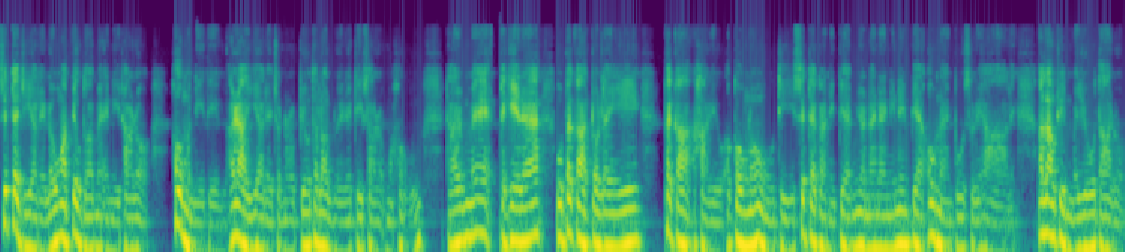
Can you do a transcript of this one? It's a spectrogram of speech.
စစ်တပ်ကြီးကလည်းလုံးဝပြုတ်သွားမဲ့အနေထားတော့ဟုတ်မနေသေးဘူးအဲ့ဒါကြီးကလည်းကျွန်တော်တို့ပြောသလောက်လွယ်တဲ့ကိစ္စတော့မဟုတ်ဘူးဒါပေမဲ့တကယ်တမ်းဟိုဘက်ကတော်လှန်ရေးဘက်ကဟာတွေကိုအကုန်လုံးကိုဒီစစ်တပ်ကနေပြန်ပြီးတော့နိုင်နိုင်နေနေပြန်အုပ်နိုင်ဖို့ဆိုတဲ့ဟာကလည်းအဲ့လောက်ထိမယိုးသားတော့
